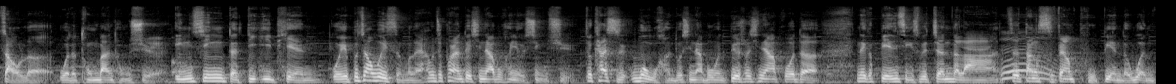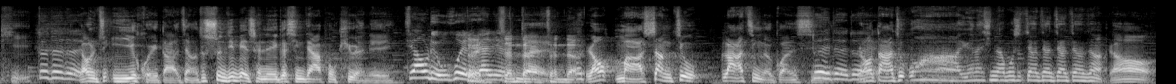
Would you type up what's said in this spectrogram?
找了我的同班同学，迎新的第一天，我也不知道为什么嘞，他们就突然对新加坡很有兴趣，就开始问我很多新加坡问题，比如说新加坡的那个鞭刑是不是真的啦，这当时非常普遍的问题。对对对然后你就一一回答，这样就瞬间变成了一个新加坡 Q&A。交流会的概对，念，真的真的。然后马上就拉近了关系。对对对然后大家就哇，原来新加坡是这样这样这样这样这样，然后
